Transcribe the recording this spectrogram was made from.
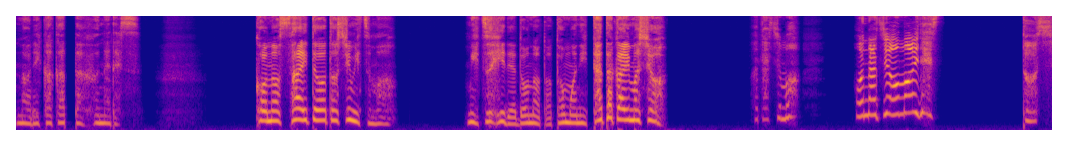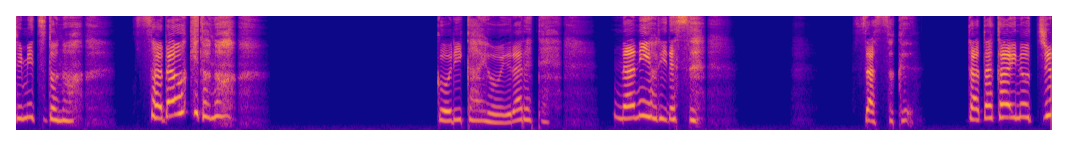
ん。乗りかかった船です。この斎藤利光も光秀殿と共に戦いましょう。私も同じ思いです。利光殿貞興殿。ご理解を得られて何よりです。早速戦いの準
